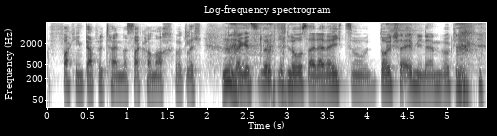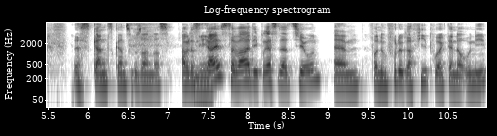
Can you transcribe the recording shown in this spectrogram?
fucking Double Time Massaker mache, wirklich. Da geht's richtig los, Alter. Wäre ich zu deutscher Eminem, wirklich. Das ist ganz, ganz besonders. Aber das Nee. Geilste war die Präsentation ähm, von einem Fotografieprojekt an der Uni.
